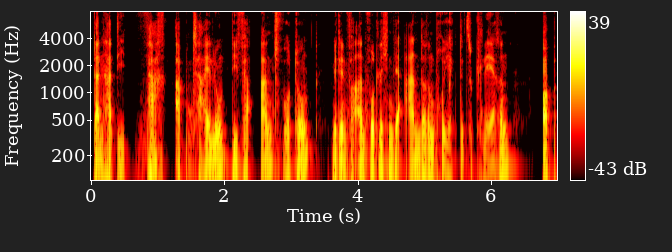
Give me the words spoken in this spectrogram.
dann hat die Fachabteilung die Verantwortung, mit den Verantwortlichen der anderen Projekte zu klären, ob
